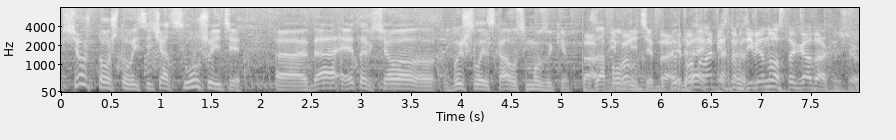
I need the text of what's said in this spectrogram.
все то, что вы сейчас слушаете, да, это все вышло из хаус-музыки. Да, Запомните. И было, да, и было написано в 90-х годах еще.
